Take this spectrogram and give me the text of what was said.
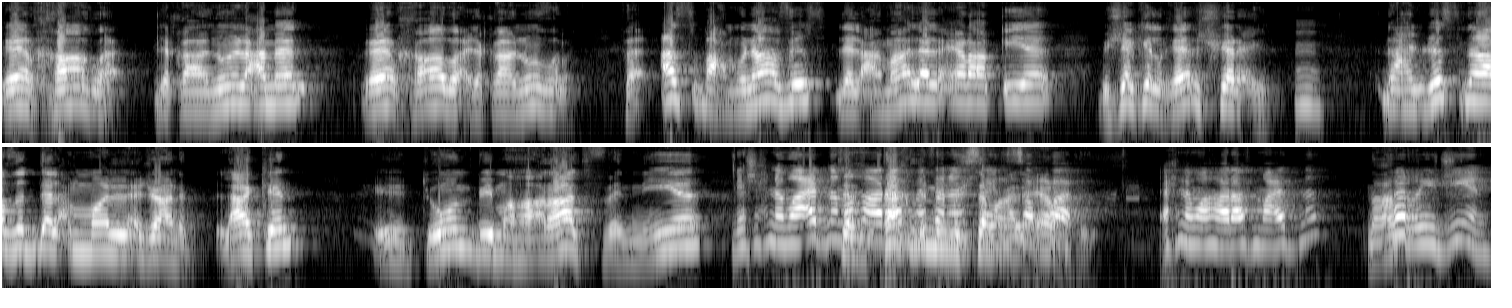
غير خاضع لقانون العمل غير خاضع لقانون الظلم فأصبح منافس للعمالة العراقية بشكل غير شرعي. نحن لسنا ضد العمال الأجانب لكن يأتون بمهارات فنية ليش إحنا ما عندنا مهارات مثلا سيد العراقي. إحنا مهارات ما عندنا؟ نعم. خريجين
